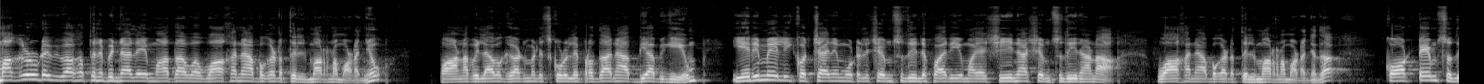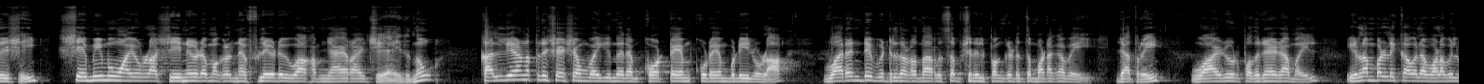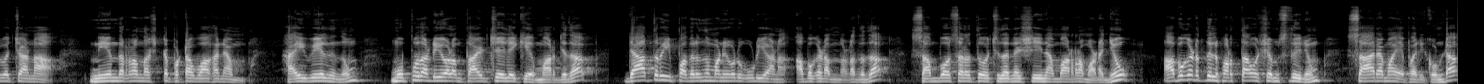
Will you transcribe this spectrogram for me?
മകളുടെ വിവാഹത്തിന് പിന്നാലെ മാതാവ് വാഹനാപകടത്തിൽ മരണമടഞ്ഞു. പാണവിലാവ് ഗവൺമെന്റ് സ്കൂളിലെ പ്രധാന അധ്യാപികയും എരുമേലി കൊച്ചാനിമൂട്ടിൽ ഷംസുദ്ദീന്റെ ഭാര്യയുമായ ഷീന ഷംസുദ്ദീനാണ് വാഹനാപകടത്തിൽ മരണമടഞ്ഞത്. കോട്ടയം സ്വദേശി ഷമീമുമായുള്ള ഷീനയുടെ മകൾ നെഫ്ലയുടെ വിവാഹം ഞായറാഴ്ചയായിരുന്നു. കല്യാണത്തിന് ശേഷം വൈകുന്നേരം കോട്ടയം കുടയമ്പടിയിലുള്ള വരന്റെ വീട്ടിൽ നടന്ന റിസപ്ഷനിൽ പങ്കെടുത്ത് മടങ്ങവേ. രാത്രി വാഴൂർ പതിനേഴാം മൈൽ ഇളമ്പള്ളിക്കവല വളവിൽ വെച്ചാണ് നിയന്ത്രണം നഷ്ടപ്പെട്ട വാഹനം. ഹൈവേയിൽ നിന്നും മുപ്പതടിയോളം താഴ്ചയിലേക്ക് മറിഞ്ഞത് രാത്രി പതിനൊന്ന് മണിയോടുകൂടിയാണ് അപകടം നടന്നത്. സംഭവ സ്ഥലത്ത് വെച്ച് തന്നെ ഷീന മരണമടഞ്ഞു. അപകടത്തിൽ ഭർത്താവ് ഷംസുദ്ദീനും സാരമായ പരിക്കുണ്ട്.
